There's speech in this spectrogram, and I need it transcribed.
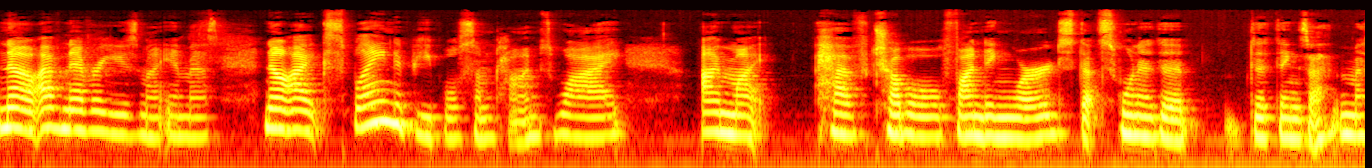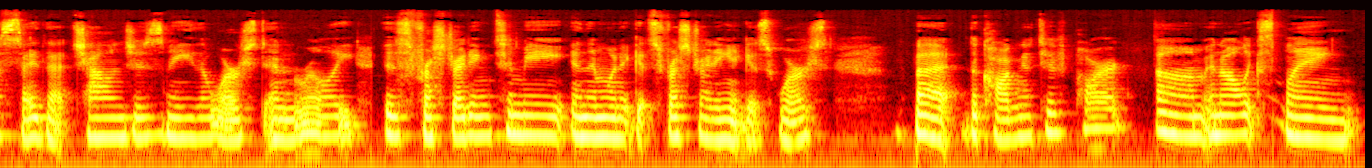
no, I've never used my MS. Now I explain to people sometimes why I might have trouble finding words. That's one of the the things I must say that challenges me the worst and really is frustrating to me. And then when it gets frustrating, it gets worse. But the cognitive part, um, and I'll explain.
